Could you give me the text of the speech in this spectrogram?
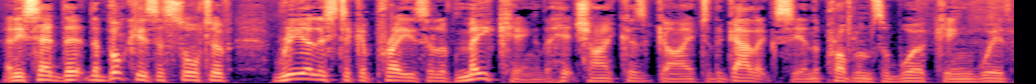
And he said that the book is a sort of realistic appraisal of making The Hitchhiker's Guide to the Galaxy and the problems of working with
